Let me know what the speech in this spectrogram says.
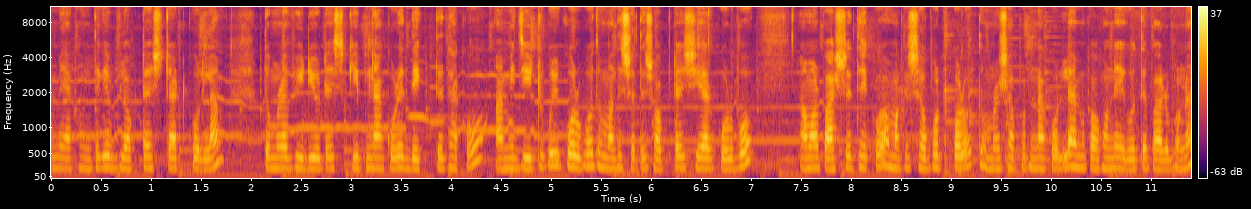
আমি এখন থেকে ব্লগটা স্টার্ট করলাম। তোমরা ভিডিওটা স্কিপ না করে দেখতে থাকো। আমি যেটুকুই করব, তোমাদের সাথে সবটাই শেয়ার করব। আমার পাশে থেকো, আমাকে সাপোর্ট করো। তোমরা সাপোর্ট না করলে আমি কখনো এগোতে পারব না।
